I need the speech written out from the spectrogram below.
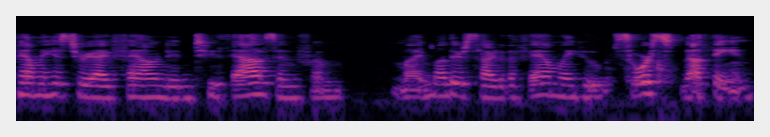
family history i found in 2000 from my mother's side of the family who sourced nothing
